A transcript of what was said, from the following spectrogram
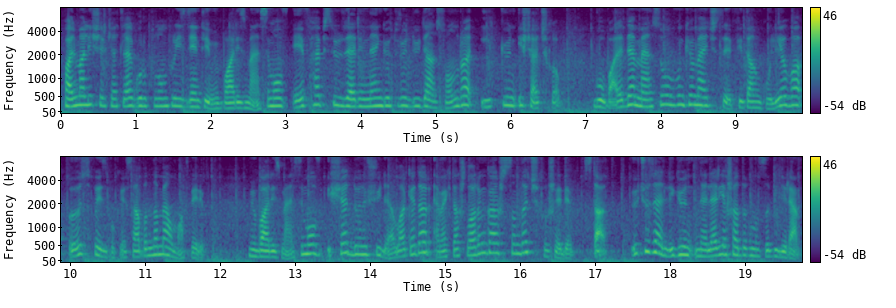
Palmali Şirkətlər qrupunun prezidenti Mübariz Mənsimov ev həbsi üzərindən götürüldükdən sonra ilk gün işə çıxıb. Bu barədə Mənsimovun köməkçisi Fidan Quliyeva öz Facebook hesabında məlumat verib. Mübariz Mənsimov işə dönüşü ilə əlaqədar əməkdaşların qarşısında çıxış edib. Stat 350 gün nələr yaşadığımızı bilirəm.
